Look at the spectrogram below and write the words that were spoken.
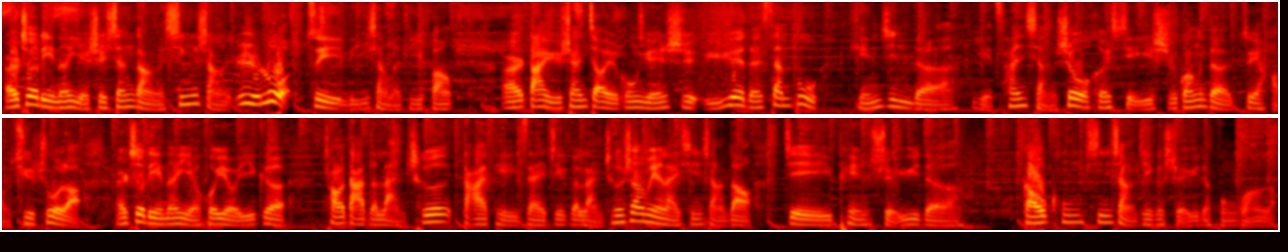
而这里呢，也是香港欣赏日落最理想的地方。而大屿山郊野公园是愉悦的散步。恬静的野餐享受和写意时光的最好去处了，而这里呢也会有一个超大的缆车，大家可以在这个缆车上面来欣赏到这一片水域的高空，欣赏这个水域的风光了。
